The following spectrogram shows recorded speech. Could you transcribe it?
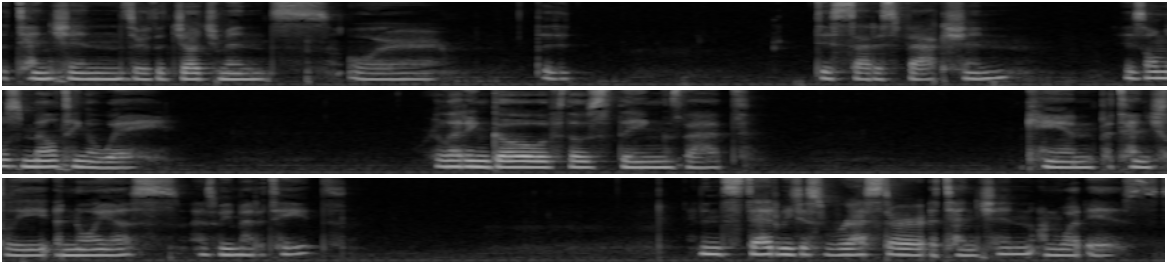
the tensions or the judgments or the dissatisfaction is almost melting away. We're letting go of those things that can potentially annoy us as we meditate. And instead, we just rest our attention on what is.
